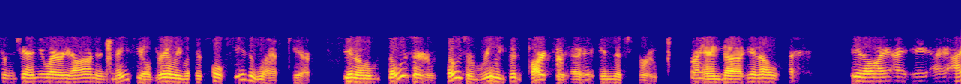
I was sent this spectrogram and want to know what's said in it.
from January on, and Mayfield really with this whole season last year. You know, those are those are really good parts in, uh, in this group. Right. And uh, you know, you know, I, I I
